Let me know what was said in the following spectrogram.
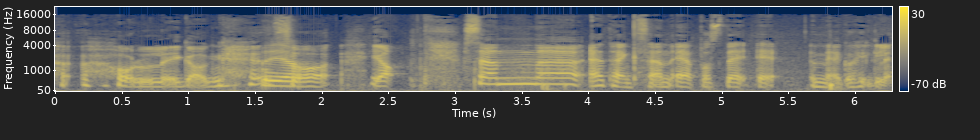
holde i gang. Ja. Så ja. Send eh, Jeg tenker send e-post. Det er megahyggelig.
